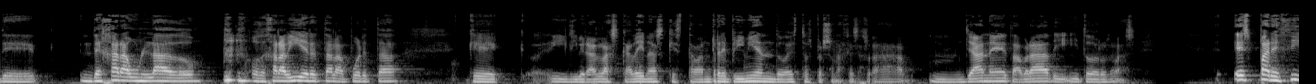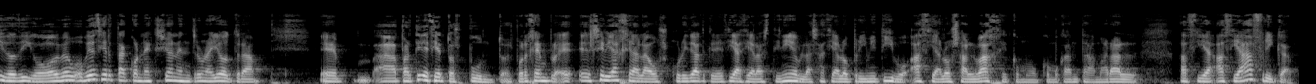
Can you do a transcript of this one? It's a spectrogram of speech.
de dejar a un lado o dejar abierta la puerta y liberar las cadenas que estaban reprimiendo a estos personajes, a mm, Janet, a Brad y, todos los demás. Es parecido, digo, veo, cierta conexión entre una y otra eh, a partir de ciertos puntos. Por ejemplo, e, ese viaje a la oscuridad que decía, hacia las tinieblas, hacia lo primitivo, hacia lo salvaje, como, como canta Amaral, hacia, hacia África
